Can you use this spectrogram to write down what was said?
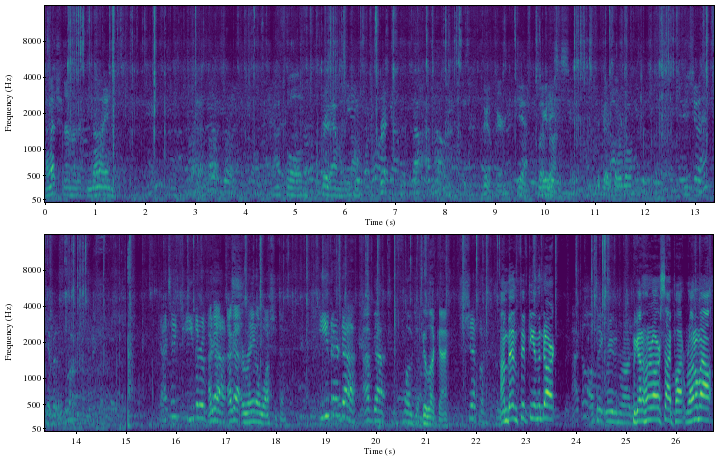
How much? Nine hundred. Nine. I pulled Brick. That one Brick. I got a pair. Yeah. Look at aces. I take either of the I got ducks. I got Arena Washington. either duck. I've got Flojo. Good luck, guy. Ship them. I'm betting 50 in the dark. I'll take Raven Roger. We got a $100 side pot. Run them out.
